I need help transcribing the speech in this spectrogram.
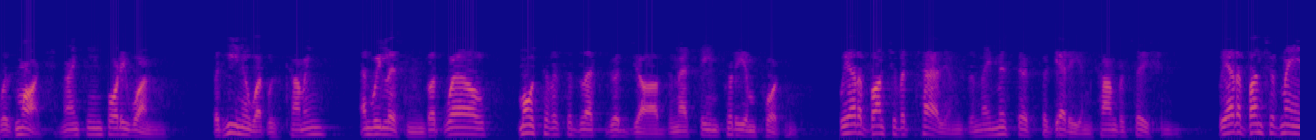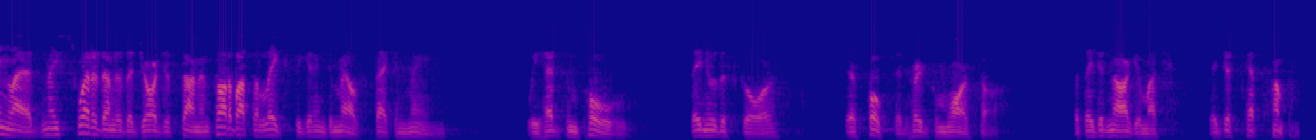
was March 1941. But he knew what was coming, and we listened. But, well, most of us had left good jobs, and that seemed pretty important. We had a bunch of Italians, and they missed their spaghetti and conversation. We had a bunch of Maine lads, and they sweated under the Georgia sun and thought about the lakes beginning to melt back in Maine. We had some Poles. They knew the score. Their folks had heard from Warsaw. But they didn't argue much. They just kept humping.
